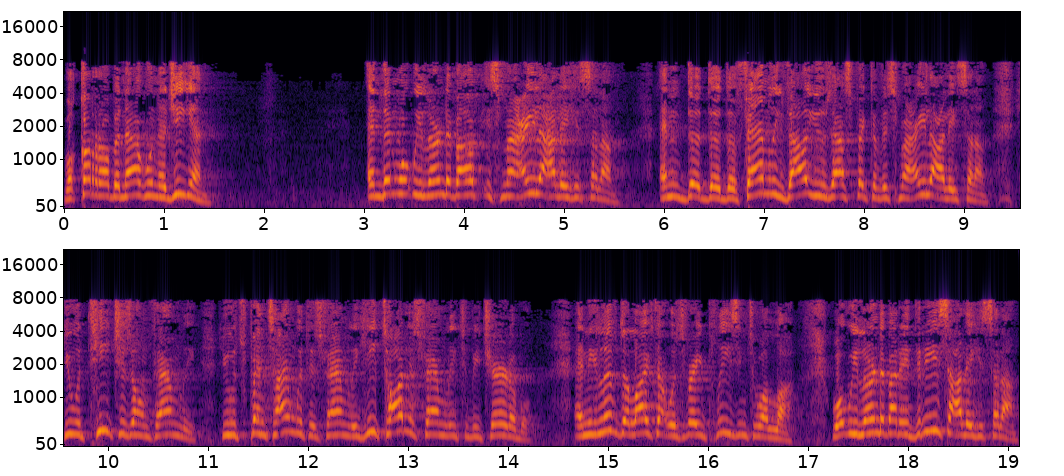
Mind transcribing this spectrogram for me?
وَقَرَّبْنَاهُ نَجِيًّا And then what we learned about Ismail alayhi salam. And the, the, the family values aspect of Ismail salam. He would teach his own family. He would spend time with his family. He taught his family to be charitable. And he lived a life that was very pleasing to Allah. What we learned about Idris salam,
